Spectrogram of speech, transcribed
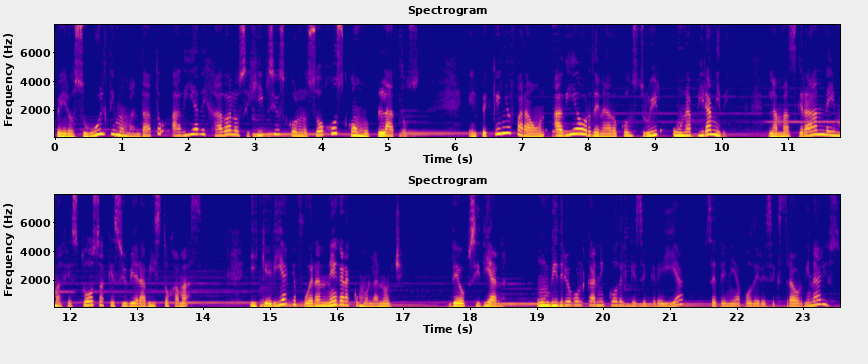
pero su último mandato había dejado a los egipcios con los ojos como platos el pequeño faraón había ordenado construir una pirámide, la más grande y majestuosa que se hubiera visto jamás, y quería que fuera negra como la noche, de obsidiana, un vidrio volcánico del que se creía se tenía poderes extraordinarios.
